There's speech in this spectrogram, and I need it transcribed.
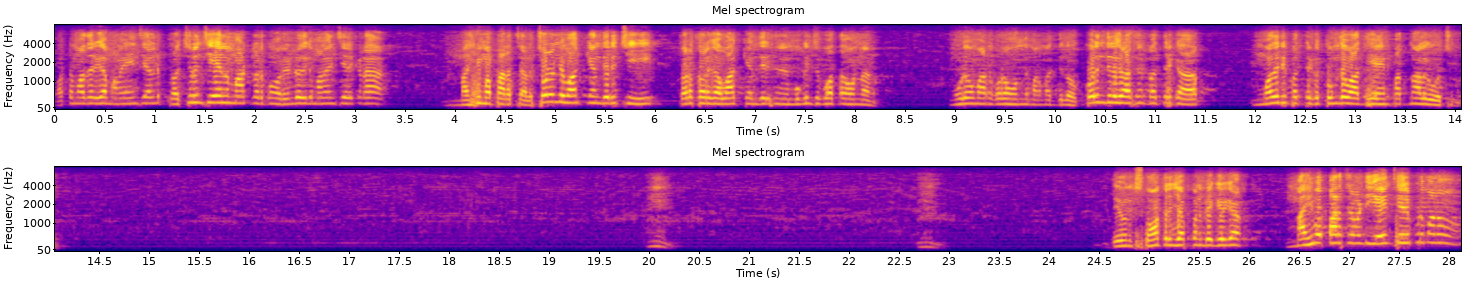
మొట్టమొదటిగా మనం ఏం చేయాలంటే ప్రచురం చేయాలని మాట్లాడుకోం రెండోదిగా మనం ఏం చేయాలి ఇక్కడ? మహిమపరచాలి. చూడండి వాక్యం తెరిచి త్వర త్వరగా వాక్యం తెరిచి నేను ముగించిపోతా ఉన్నాను. మూడవ మాట కూడా ఉంది మన మధ్యలో. కొరిందులకు రాసిన పత్రిక మొదటి పత్రిక తొమ్మిదవ అధ్యాయం పద్నాలుగు వచ్చింది దేవునికి స్తోత్రం చెప్పండి దగ్గరగా. మహిమ పరచడం అంటే ఏం చేయాలి ఇప్పుడు మనం?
